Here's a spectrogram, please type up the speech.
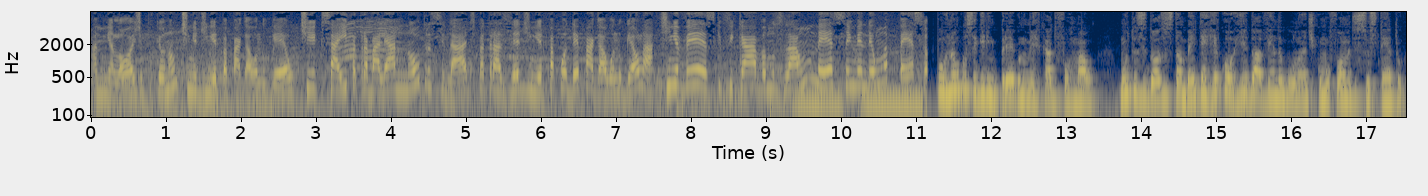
a minha loja, porque eu não tinha dinheiro para pagar o aluguel. Tinha que sair para trabalhar em outras cidades para trazer dinheiro para poder pagar o aluguel lá. Tinha vez que ficávamos lá um mês sem vender uma peça. Por não conseguir emprego no mercado formal, muitos idosos também têm recorrido à venda ambulante como forma de sustento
